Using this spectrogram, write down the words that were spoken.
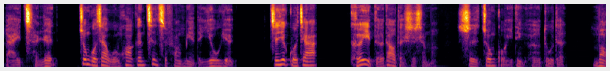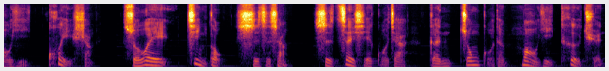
来承认中国在文化跟政治方面的优越。这些国家可以得到的是什么？是中国一定额度的贸易馈赏。所谓进贡，实质上是这些国家跟中国的贸易特权。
